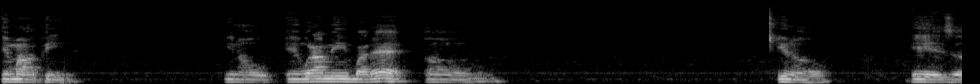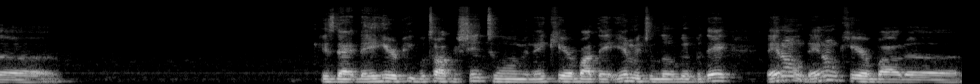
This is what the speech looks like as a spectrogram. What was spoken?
in my opinion you know and what i mean by that um you know is uh is that they hear people talking shit to them and they care about their image a little bit but they they don't they don't care about uh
